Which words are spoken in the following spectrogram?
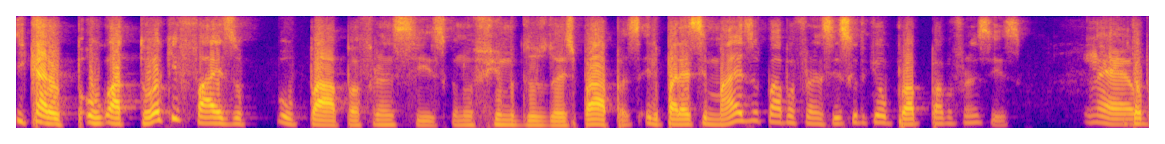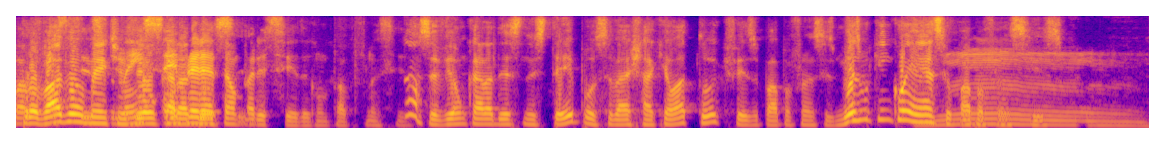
E, cara, o, o ator que faz o, o Papa Francisco no filme dos dois Papas, ele parece mais o Papa Francisco do que o próprio Papa Francisco. É, Então, provavelmente, Francisco nem ver o cara sempre ele é desse- tão parecido com o Papa Francisco. Não, você vê um cara desse no Staples, você vai achar que é o ator que fez o Papa Francisco. Mesmo quem conhece o Papa Francisco. Hum.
